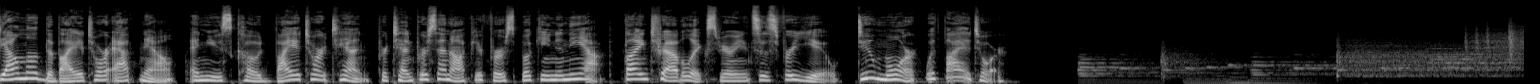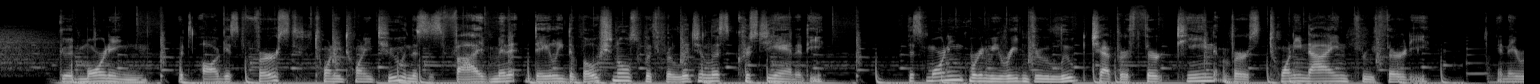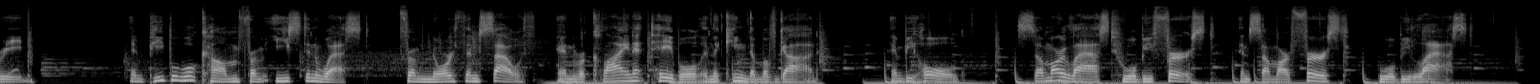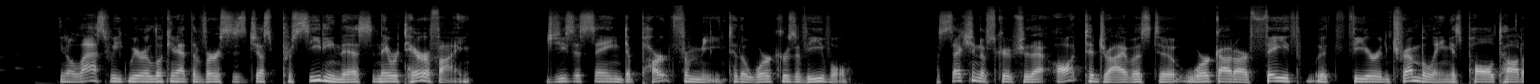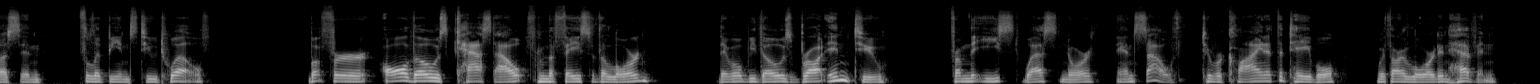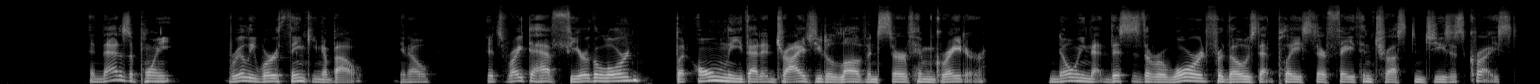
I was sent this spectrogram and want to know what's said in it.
Download the Viator app now and use code Viator10 for 10% off your first booking in the app. Find travel experiences for you. Do more with Viator. Good morning. It's August 1st, 2022, and this is 5 Minute Daily Devotionals with Religionless Christianity. This morning, we're going to be reading through Luke chapter 13, verse 29 through 30 and they read And people will come from east and west, from north and south, and recline at table in the kingdom of God. And behold, some are last who will be first, and some are first who will be last. You know, last week we were looking at the verses just preceding this, and they were terrifying. Jesus saying, Depart from me to the workers of evil a section of scripture that ought to drive us to work out our faith with fear and trembling as Paul taught us in Philippians 2:12. But for all those cast out from the face of the Lord, there will be those brought into from the east, west, north, and south to recline at the table with our Lord in heaven. And that is a point really worth thinking about. You know, it's right to have fear of the Lord, but only that it drives you to love and serve Him greater, knowing that this is the reward for those that place their faith and trust in Jesus Christ.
